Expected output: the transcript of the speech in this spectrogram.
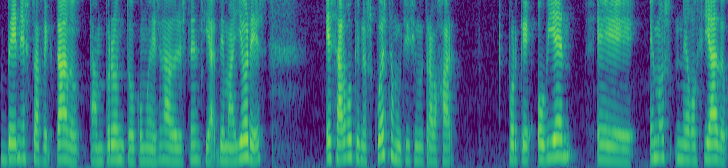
ven esto afectado tan pronto como es en la adolescencia de mayores, es algo que nos cuesta muchísimo trabajar. Porque o bien eh, hemos negociado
